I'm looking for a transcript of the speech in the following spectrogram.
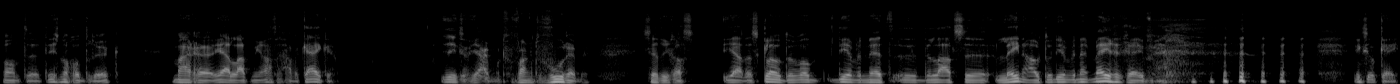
Want het is nogal druk. Maar ja, laat me achter, gaan we kijken. Dus ik zeg, ja, ik moet vervangend vervoer hebben. Zegt die gast, ja, dat is kloten, want die hebben we net, de laatste leenauto, die hebben we net meegegeven. ik zeg, oké,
